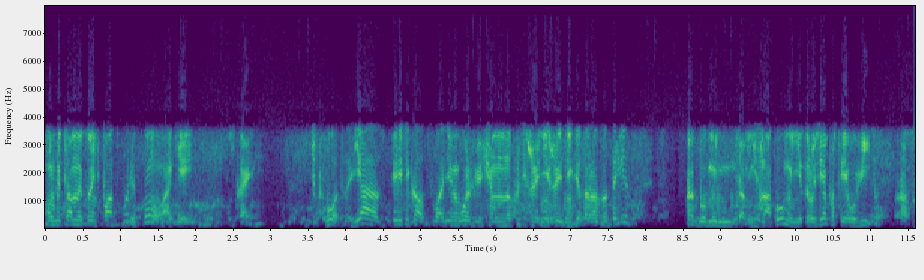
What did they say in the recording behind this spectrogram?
Может быть, там кто-нибудь поспорит, ну, окей, пускай. Вот, я пересекался с Владимиром Вольфовичем на протяжении жизни где-то раза три. Как бы мы там не знакомы, не друзья, просто я его видел раза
